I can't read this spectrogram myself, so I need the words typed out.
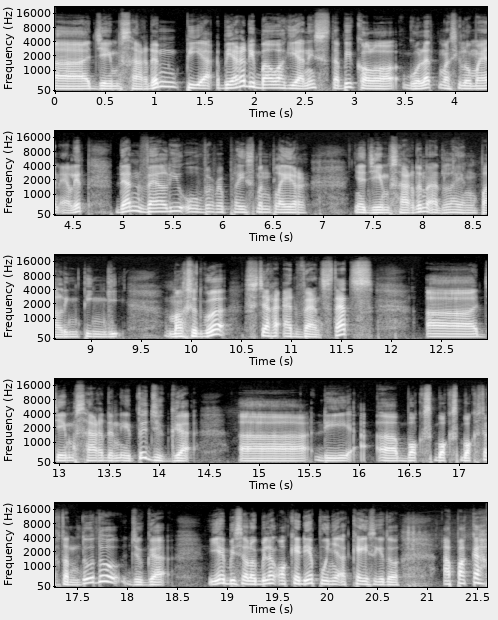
uh, James Harden biarnya di bawah Giannis, tapi kalau gue lihat masih lumayan elit dan value over replacement player-nya James Harden adalah yang paling tinggi. Maksud gue secara advanced stats uh, James Harden itu juga uh, di uh, box box box tertentu tuh juga ya bisa lo bilang oke dia punya a case gitu. Apakah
